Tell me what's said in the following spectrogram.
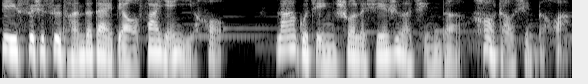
第四十四团的代表发言以后，拉古井说了些热情的号召性的话，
